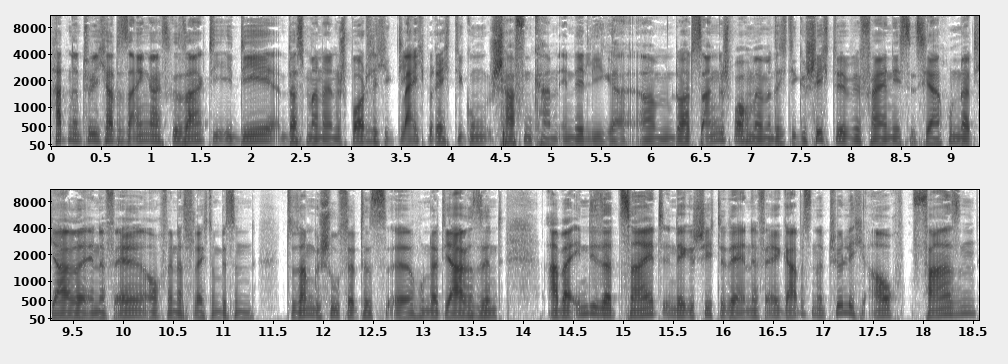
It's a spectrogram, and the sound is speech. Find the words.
hat natürlich, hat es eingangs gesagt, die Idee, dass man eine sportliche Gleichberechtigung schaffen kann in der Liga. Ähm, du hattest angesprochen, wenn man sich die Geschichte, wir feiern nächstes Jahr 100 Jahre NFL, auch wenn das vielleicht so ein bisschen zusammengeschustertes äh, 100 Jahre sind, aber in dieser Zeit in der Geschichte der NFL gab es natürlich auch Phasen,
